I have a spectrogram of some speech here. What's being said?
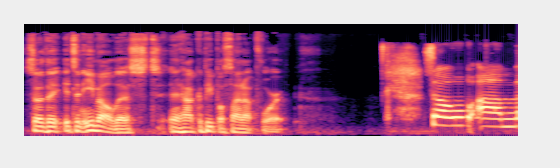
so the, it's an email list. And how can people sign up for it? So um,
